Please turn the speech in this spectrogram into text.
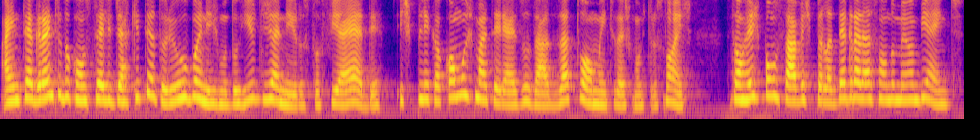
A integrante do Conselho de Arquitetura e Urbanismo do Rio de Janeiro, Sofia Eder, explica como os materiais usados atualmente nas construções são responsáveis pela degradação do meio ambiente.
